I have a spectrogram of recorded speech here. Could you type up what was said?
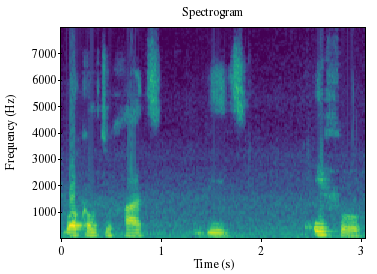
Welcome to Heartbeat Info.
